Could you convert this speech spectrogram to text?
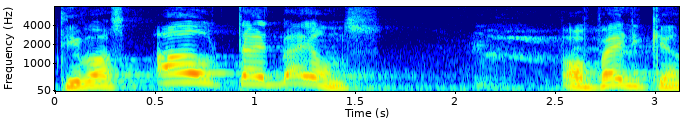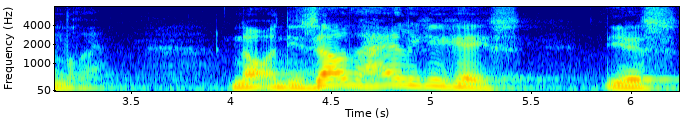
Die was altijd bij ons. Of bij die kinderen. Nou, en diezelfde Heilige Geest, die is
